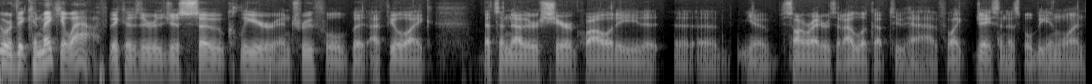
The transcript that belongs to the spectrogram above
or that can make you laugh because they're just so clear and truthful but i feel like that's another shared quality that uh, you know songwriters that i look up to have like jason isbell being one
